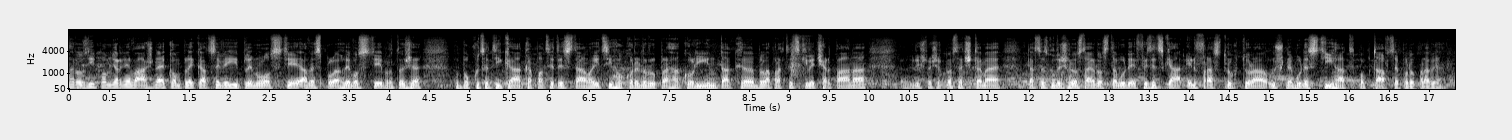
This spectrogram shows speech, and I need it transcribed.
Hrozí poměrně vážné komplikace v její plynulosti a ve spolehlivosti, protože pokud se týká kapacity stávajícího koridoru Praha-Kolín, tak byla prakticky vyčerpána. Když to všechno sečteme, tak se skutečně dostaneme do stavu, kdy fyzická infrastruktura už nebude stíhat poptávce po dopravě.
